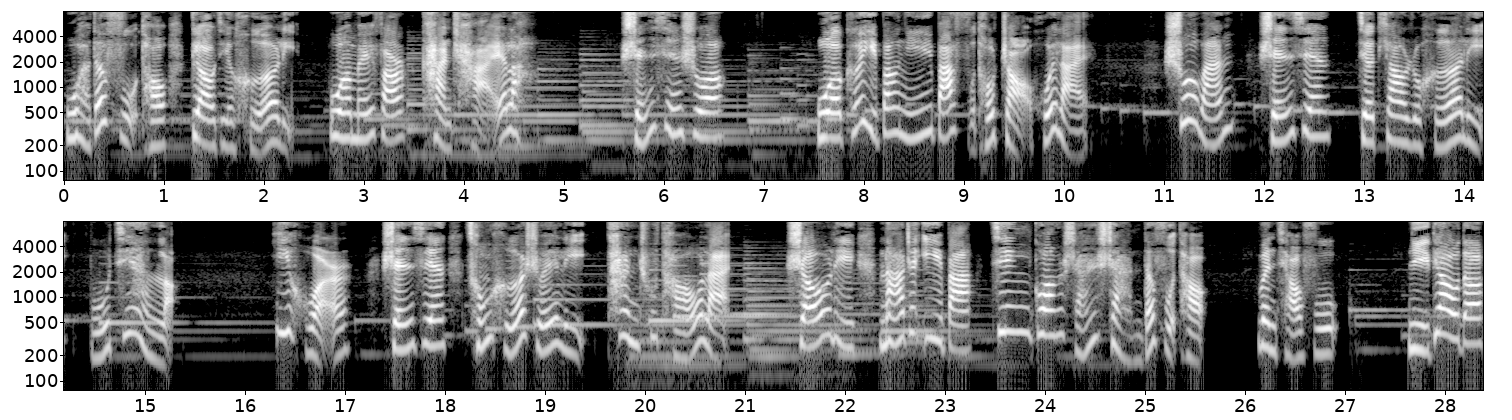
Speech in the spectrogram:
我的斧头掉进河里，我没法砍柴了。”神仙说：“我可以帮你把斧头找回来。”说完，神仙就跳入河里不见了。一会儿，神仙从河水里探出头来，手里拿着一把金光闪闪的斧头，问樵夫：“你掉的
